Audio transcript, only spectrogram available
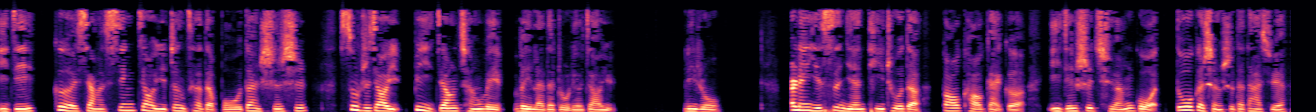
以及各项新教育政策的不断实施，素质教育必将成为未来的主流教育。例如，二零一四年提出的高考改革，已经是全国多个省市的大学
